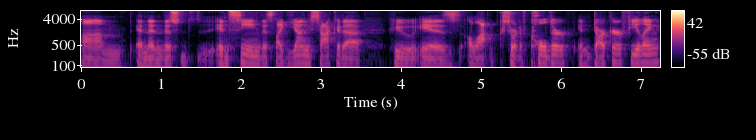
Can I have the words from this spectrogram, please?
um, and then this in seeing this like young sakura who is a lot sort of colder and darker feeling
